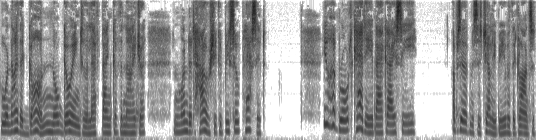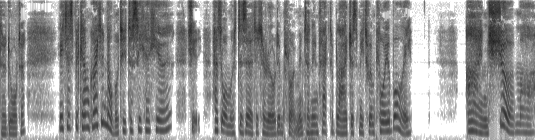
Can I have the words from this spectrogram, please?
who were neither gone nor going to the left bank of the Niger and wondered how she could be so placid. "You have brought Caddy back, I see," observed Mrs. Jellyby with a glance at her daughter. "It has become quite a novelty to see her here. She has almost deserted her old employment and in fact obliges me to employ a boy." "I'm sure, Ma,"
